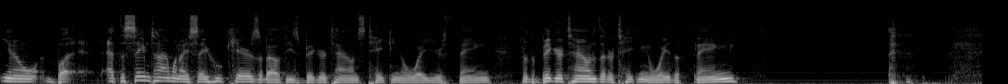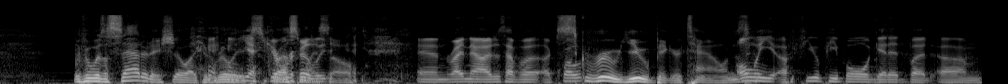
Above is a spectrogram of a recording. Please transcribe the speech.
you know, but at the same time, when I say who cares about these bigger towns taking away your thing, for the bigger towns that are taking away the thing. If it was a Saturday show, I could really Yeah, express really- myself. And right now, I just have a, a quote. Screw you, bigger towns. Only a few people will get it, but um,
